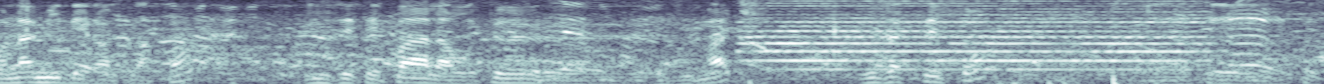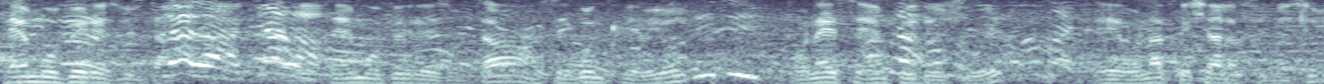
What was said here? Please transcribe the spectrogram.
On a mis des remplaçants. Ils n'étaient pas à la hauteur euh, du match. Nous acceptons. Euh, c'est un mauvais résultat. C'est un mauvais résultat. En seconde période, on a essayé un peu de jouer et on a pêché à la finition.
